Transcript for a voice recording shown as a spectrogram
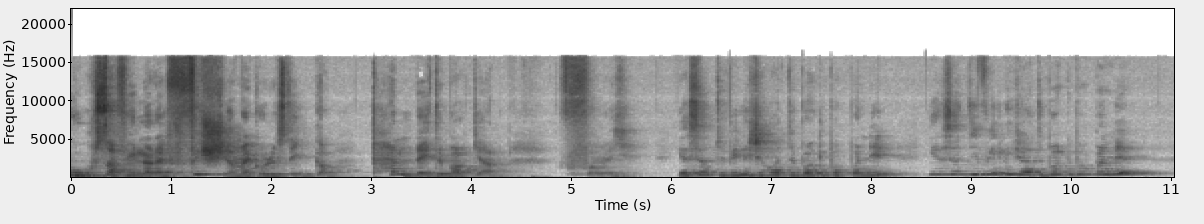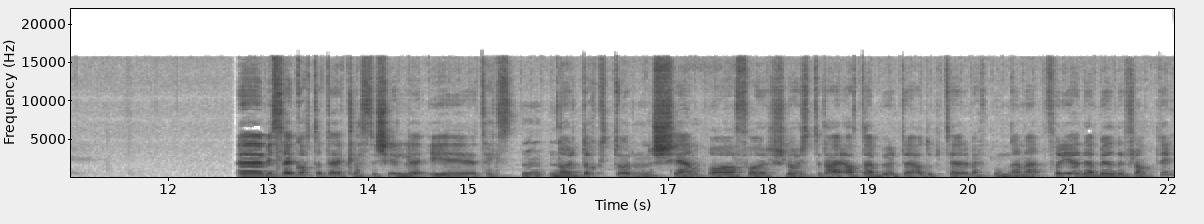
oser fyll av deg. Fysj a meg hvor du stinker. Pell deg tilbake igjen. For meg. Jeg sa at du vil ikke ha tilbake pappaen din. Jeg sa at du vil ikke ha tilbake pappaen din. Eh, vi ser godt at det er klasseskille i teksten når doktoren kommer og foreslår til dem at de burde adoptere vekk ungene for å gi dem bedre framtid,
